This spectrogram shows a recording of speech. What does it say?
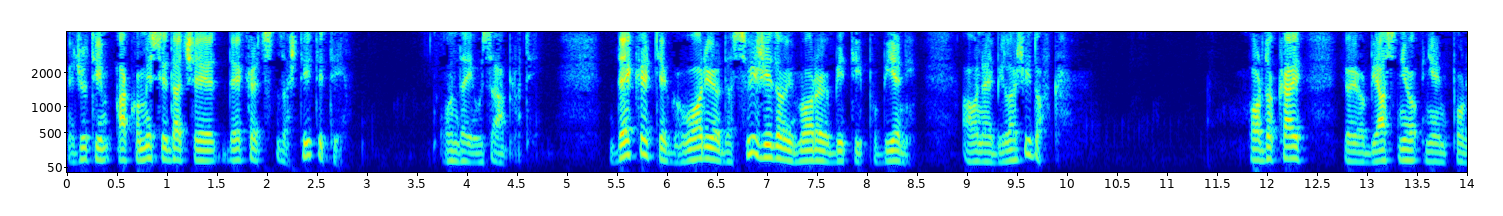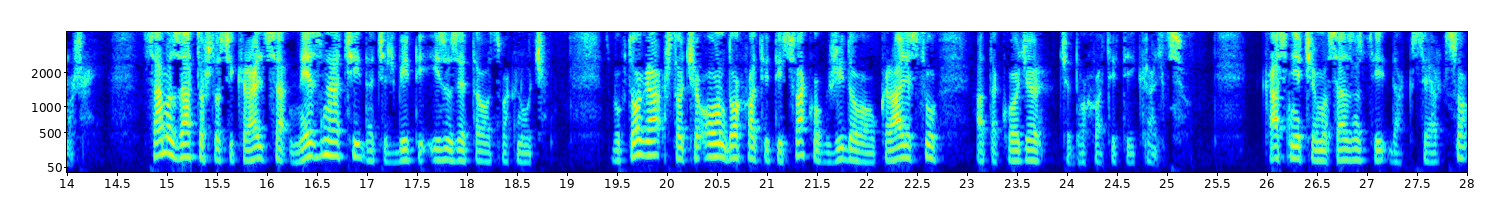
Međutim, ako misli da će dekret zaštititi, onda je u zabludi. Dekret je govorio da svi židovi moraju biti pobijeni, a ona je bila židovka. Mordokaj joj je objasnio njen položaj. Samo zato što si kraljica ne znači da ćeš biti izuzeta od smaknuća. Zbog toga što će on dohvatiti svakog židova u kraljestvu, a također će dohvatiti i kraljicu. Kasnije ćemo saznati da Xerxo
